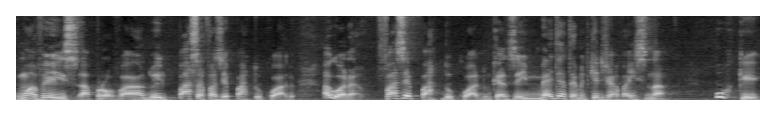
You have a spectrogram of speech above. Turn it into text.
uma vez aprovado, ele passa a fazer parte do quadro. Agora, fazer parte do quadro não quer dizer imediatamente que ele já vai ensinar. Por quê?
